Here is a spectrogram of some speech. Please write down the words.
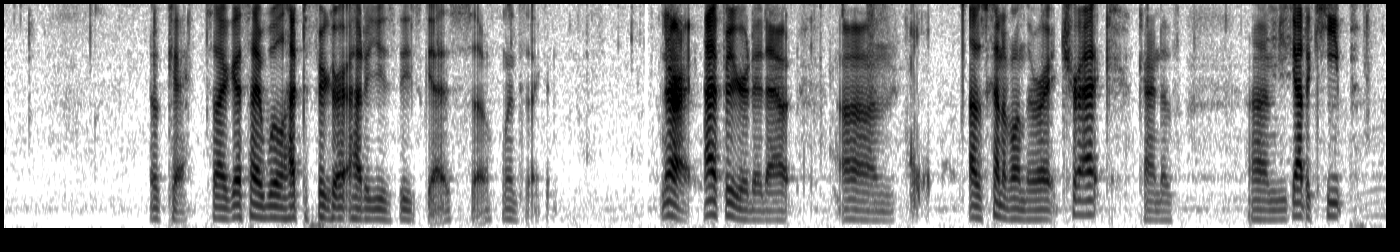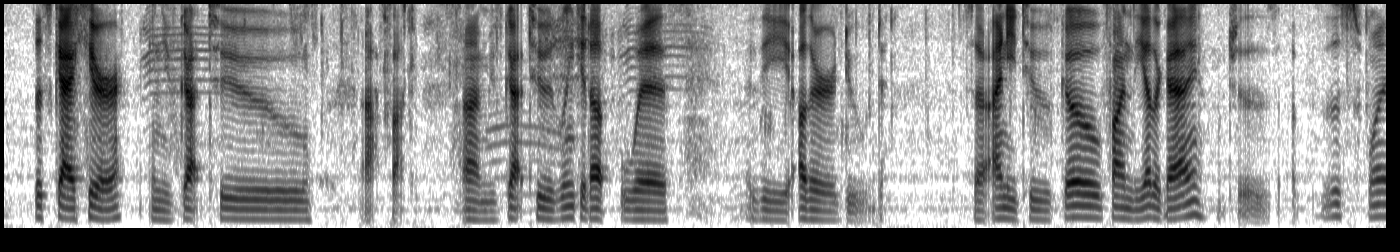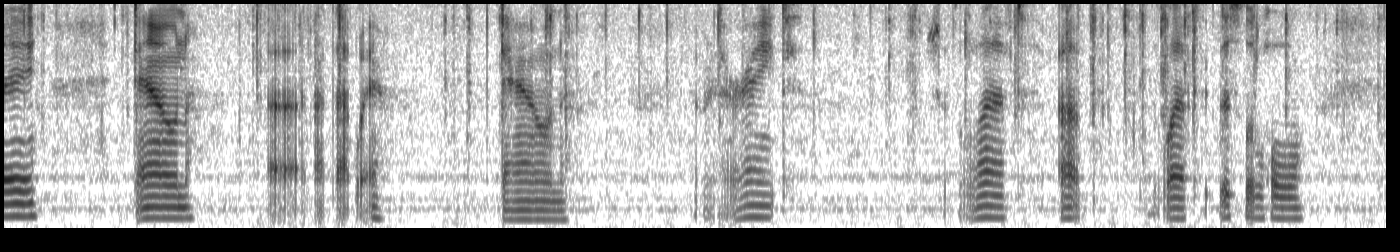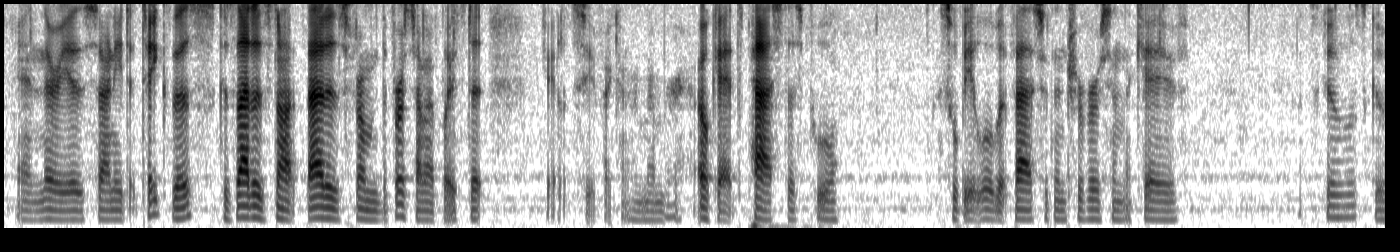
Okay, so I guess I will have to figure out how to use these guys, so one second. Alright, I figured it out. Um, I was kind of on the right track, kind of. Um, you got to keep this guy here, and you've got to... Ah, fuck. Um, you've got to link it up with the other dude. So I need to go find the other guy, which is up this way, down, that way. Down. Over right, to the left, up, to the left, through this little hole. And there he is. So I need to take this, because that is not, that is from the first time I placed it. Okay, let's see if I can remember. Okay, it's past this pool. This will be a little bit faster than traversing the cave. Let's go, let's go.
